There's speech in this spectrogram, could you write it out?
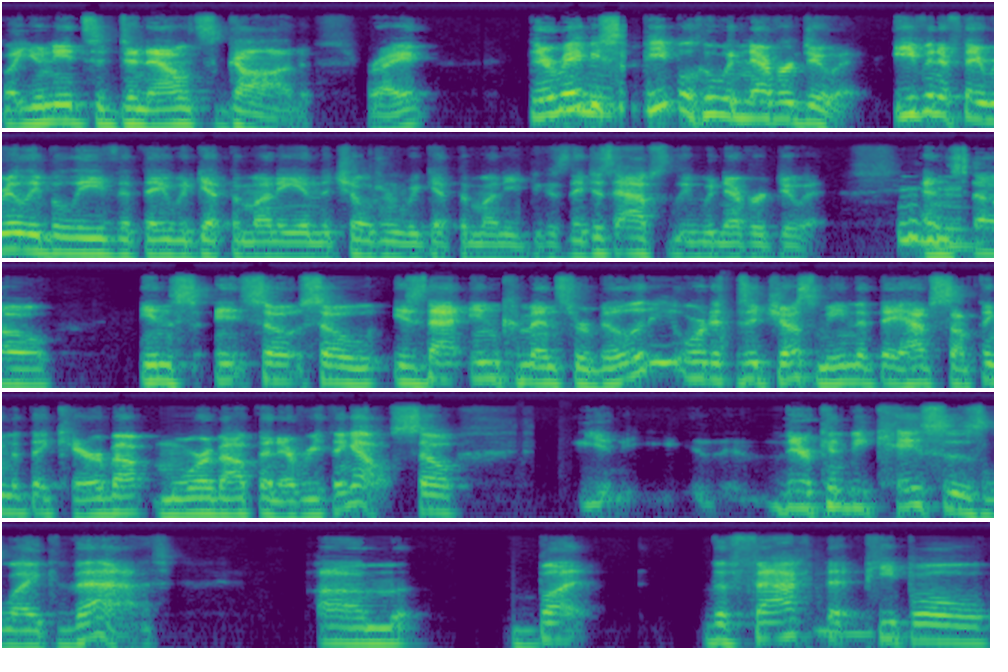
but you need to denounce God, right? There may be mm-hmm. some people who would never do it, even if they really believe that they would get the money and the children would get the money because they just absolutely would never do it. Mm-hmm. And so in so so is that incommensurability or does it just mean that they have something that they care about more about than everything else? So you, there can be cases like that um, but the fact that people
